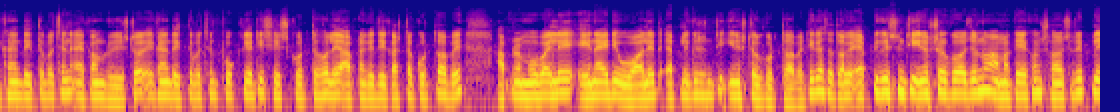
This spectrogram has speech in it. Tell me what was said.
এখানে দেখতে পাচ্ছেন অ্যাকাউন্ট রেজিস্টার এখানে দেখতে পাচ্ছেন প্রক্রিয়াটি শেষ করতে হলে আপনাকে যে কাজটা করতে হবে, আপনার মোবাইলে এনআইডি ওয়ালেট অ্যাপ্লিকেশনটি ইনস্টল করতে হবে, ঠিক আছে? তো অ্যাপ্লিকেশনটি ইনস্টল করার জন্য আমাকে এখন সরাসরি প্লে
